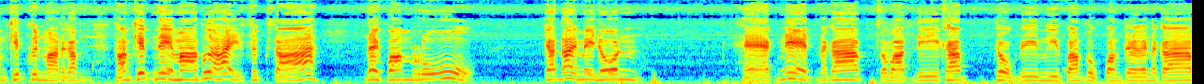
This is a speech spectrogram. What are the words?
ำคลิปขึ้นมานะครับทำคลิปนี่มาเพื่อให้ศึกษาได้ความรู้ จะได้ไม่โดนแหกเนตรนะครับ สวัสดีครับ โชคดีมีความสุขความเจริญนะครับ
